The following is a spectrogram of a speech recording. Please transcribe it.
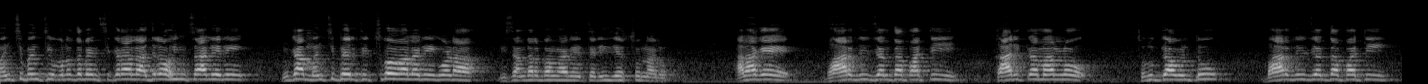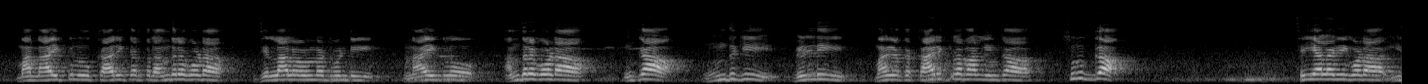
మంచి మంచి ఉన్నతమైన శిఖరాలు అధిరోహించాలి అని ఇంకా మంచి పేరు తెచ్చుకోవాలని కూడా ఈ సందర్భంగా నేను తెలియజేస్తున్నాను అలాగే భారతీయ జనతా పార్టీ కార్యక్రమాల్లో చురుగ్గా ఉంటూ భారతీయ జనతా పార్టీ మా నాయకులు కార్యకర్తలు అందరూ కూడా జిల్లాలో ఉన్నటువంటి నాయకులు అందరూ కూడా ఇంకా ముందుకి వెళ్ళి మన యొక్క కార్యక్రమాలను ఇంకా చురుగ్గా చేయాలని కూడా ఈ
